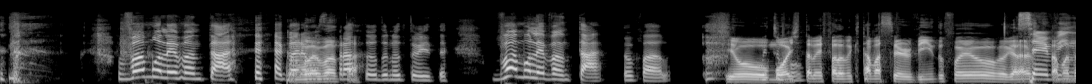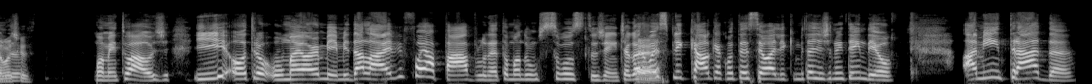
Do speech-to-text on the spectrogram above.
vamos levantar. Agora Vamos eu uso pra tudo no Twitter. Vamos levantar, eu falo. E o Muito Moji bom. também falando que tava servindo, foi o. A galera tá mandando Servindo. Momento auge. E outro, o maior meme da live foi a Pablo, né? Tomando um susto, gente. Agora eu É. vou explicar o que aconteceu ali, que muita gente não entendeu. A minha entrada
